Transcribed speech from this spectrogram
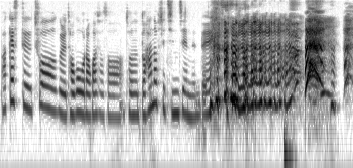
팟캐스트 추억을 적어오라고 하셔서 저는 또 한없이 진지했는데.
